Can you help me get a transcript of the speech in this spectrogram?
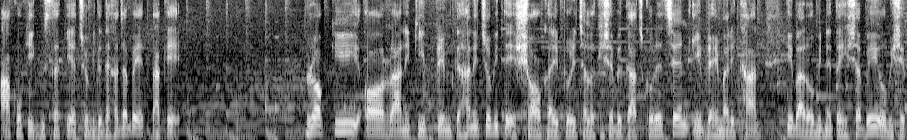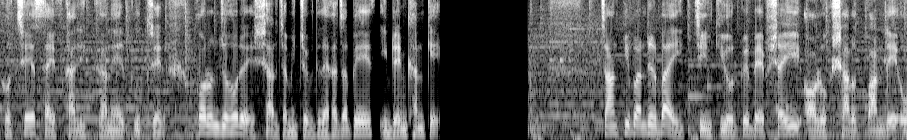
আঁকো কি গুস্তাকিয়া ছবিতে দেখা যাবে তাকে। রকি ও রানী কি প্রেম কাহানি ছবিতে সহকারী পরিচালক হিসেবে কাজ করেছেন ইব্রাহিম আলী খান। এবার অভিনেতা হিসাবে অভিষেক হচ্ছে সাইফ আলী খানের পুত্রের। করণ জোহরের সারজামিন ছবিতে দেখা যাবে ইব্রাহিম খানকে। চাঙ্কি পান্ডের ভাই চিনকি ওরফে ব্যবসায়ী অলোক শারদ পান্ডে ও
